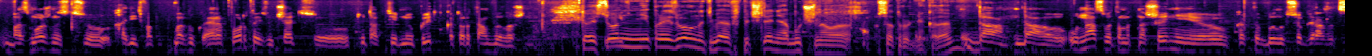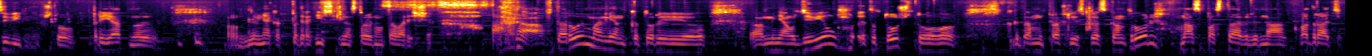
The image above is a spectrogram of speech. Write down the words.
возможность ходить вокруг, вокруг аэропорта, изучать э, ту тактильную плитку, которая там выложена. То есть он и... не произвел на тебя впечатление обученного сотрудника, да? Да, да. У нас в этом отношении как-то было все гораздо цивильнее, что приятно для меня как патриотически настроенного товарища. А, а второй момент, который э, меня удивил, это то, что когда мы прошли спецконтроль, нас поставили на квадратик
